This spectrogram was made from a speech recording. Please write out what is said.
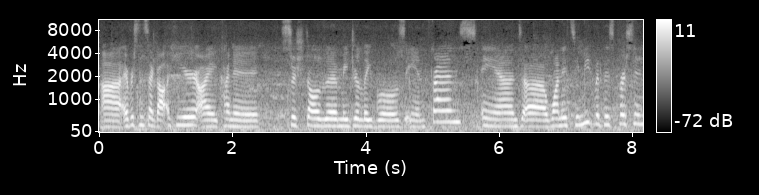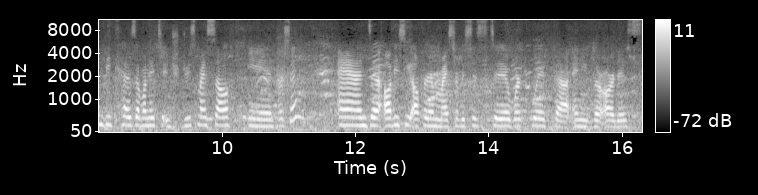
Uh, ever since I got here, I kind of searched all the major labels in France and uh, wanted to meet with this person because I wanted to introduce myself in person and uh, obviously offer my services to work with uh, any of their artists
